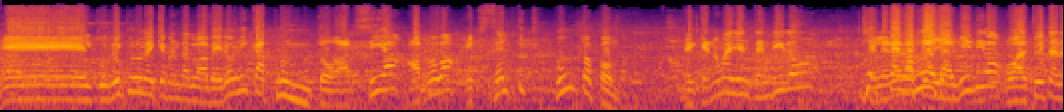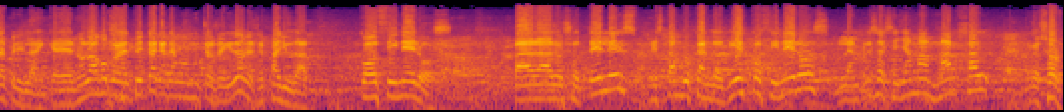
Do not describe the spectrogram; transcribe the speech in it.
Eh, el currículum hay que mandarlo a verónica.garcía.exceltic.com. El que no me haya entendido, que le dé lo play al vídeo o al Twitter de Prisline, que no lo hago por el Twitter que tenemos muchos seguidores, es para ayudar. Cocineros. Para los hoteles están buscando 10 cocineros, la empresa se llama Marshall Resort.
